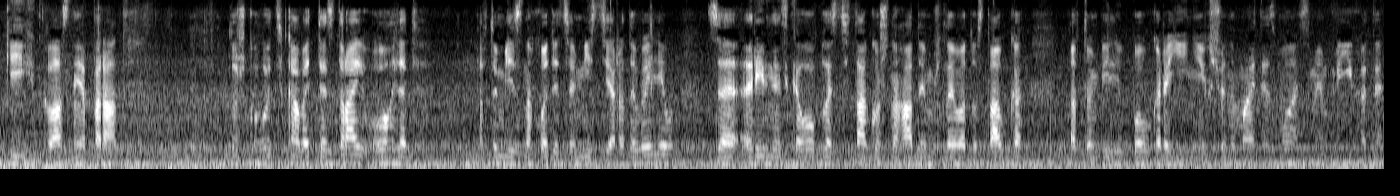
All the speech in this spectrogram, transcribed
Такий класний апарат. Тож, кого цікавить тест-драйв, огляд, автомобіль знаходиться в місті Радивилів, це Рівненська область. Також нагадую, можлива доставка автомобілів по Україні. Якщо не маєте змоги самим приїхати,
